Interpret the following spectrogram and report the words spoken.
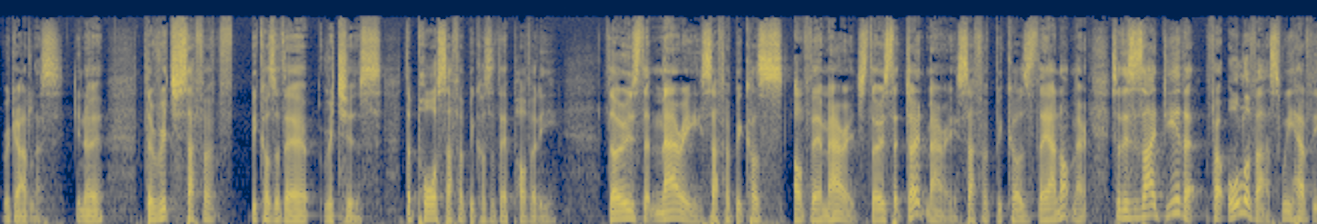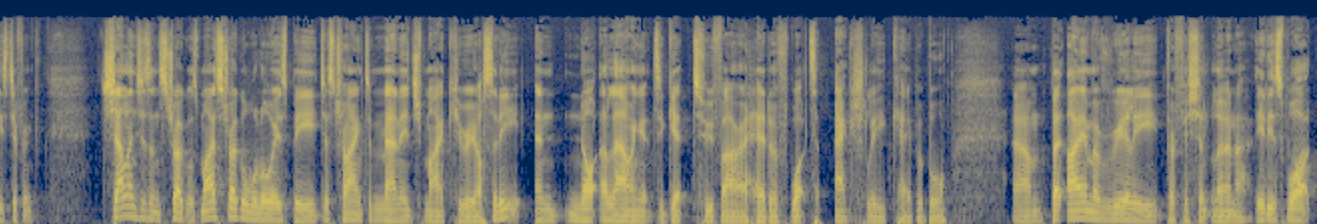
regardless. You know, the rich suffer because of their riches, the poor suffer because of their poverty. Those that marry suffer because of their marriage. Those that don't marry suffer because they are not married. So there's this idea that for all of us, we have these different challenges and struggles. My struggle will always be just trying to manage my curiosity and not allowing it to get too far ahead of what's actually capable. Um, but I am a really proficient learner. It is what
